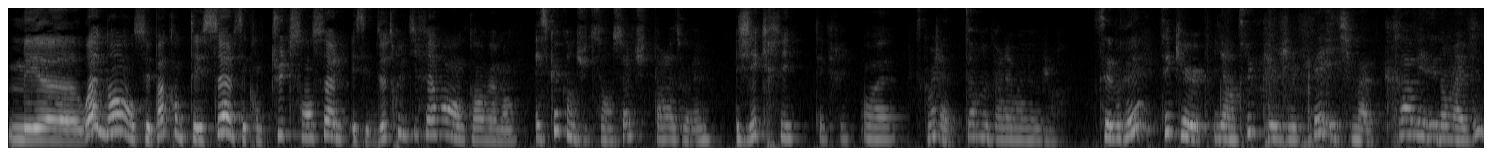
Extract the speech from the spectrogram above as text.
Mais euh, ouais, non, c'est pas quand t'es seule, c'est quand tu te sens seule. Et c'est deux trucs différents, quand même. hein. Est-ce que quand tu te sens seule, tu te parles à toi-même? J'écris, T'écris ouais. Parce que moi, j'adore me parler à moi-même, genre. C'est vrai. Tu sais qu'il y a un truc que je fais et qui m'a grave aidé dans ma vie,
